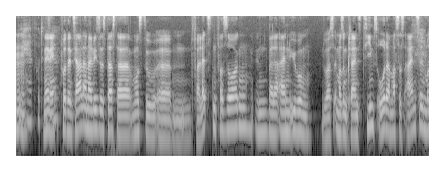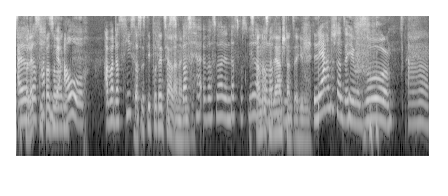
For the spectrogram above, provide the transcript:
Hä, Nee, Potenzial? nee, Potenzialanalyse ist das, da musst du ähm, Verletzten versorgen in, bei der einen Übung. Du hast immer so ein kleines Teams oder machst das einzeln, musst Also das Verletzten hatten versorgen. wir auch. Aber das hieß Das doch- ist die Potenzialanalyse. Was, was, was war denn das, was wir Das andere ist eine noch hatten? Lernstandserhebung. Lernstandserhebung, so. ah.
